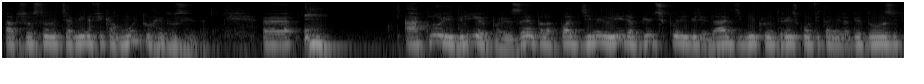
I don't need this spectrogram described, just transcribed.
a absorção da tiamina fica muito reduzida. Uh, a cloridria, por exemplo, ela pode diminuir a biodisponibilidade de micronutrientes como a vitamina B12,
